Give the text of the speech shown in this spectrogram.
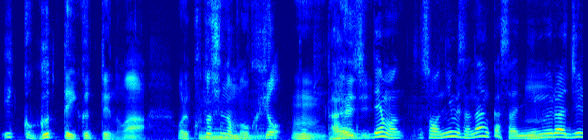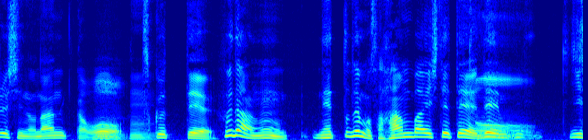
一個グッていくっていうのは、俺今年の目標。うん大事。でもそうニムさんなんかさ二村印のなんかを作って、普段ネットでもさ販売しててで実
